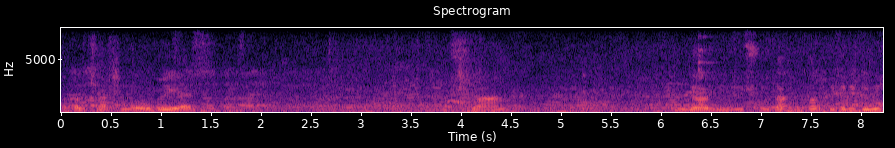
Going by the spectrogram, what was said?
Kapalı Çarşı'nın olduğu yer. Şu an gördüğünüz gibi şuradan koskoca bir demir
